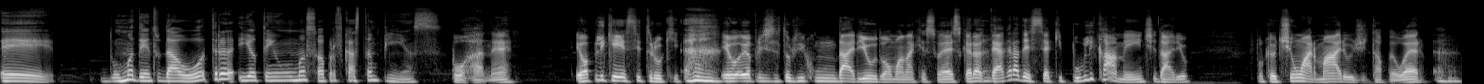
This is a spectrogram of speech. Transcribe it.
é, uma dentro da outra e eu tenho uma só pra ficar as tampinhas. Porra, né? Eu apliquei esse truque. eu, eu aprendi esse truque com o Dario do Almanac SOS. Quero até agradecer aqui publicamente, Dario. Porque eu tinha um armário de Tupperware Aham.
